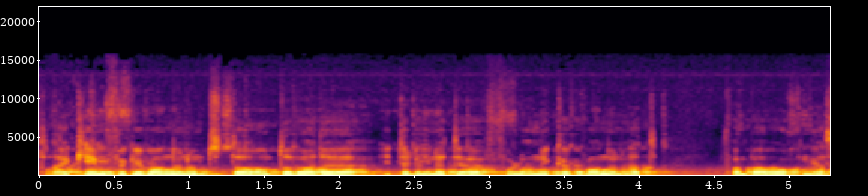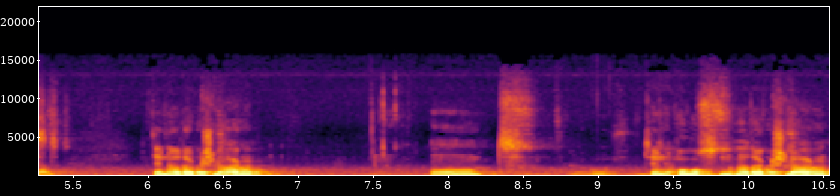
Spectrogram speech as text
Drei Kämpfe gewonnen und darunter war der Italiener, der Folonica gewonnen hat, vor ein paar Wochen erst. Den hat er geschlagen. Und den Russen hat er geschlagen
